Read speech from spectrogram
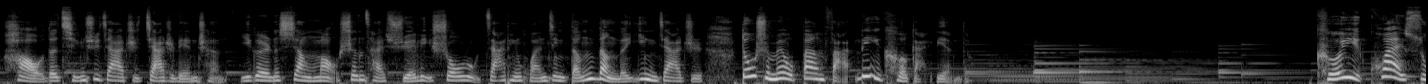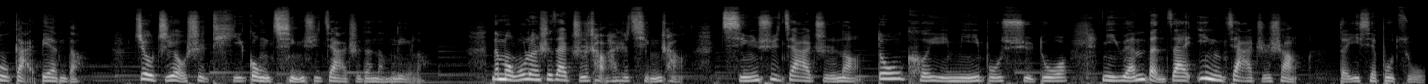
好的情绪价值价值连城，一个人的相貌、身材、学历、收入、家庭环境等等的硬价值，都是没有办法立刻改变的，可以快速改变的。就只有是提供情绪价值的能力了。那么，无论是在职场还是情场，情绪价值呢，都可以弥补许多你原本在硬价值上的一些不足。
